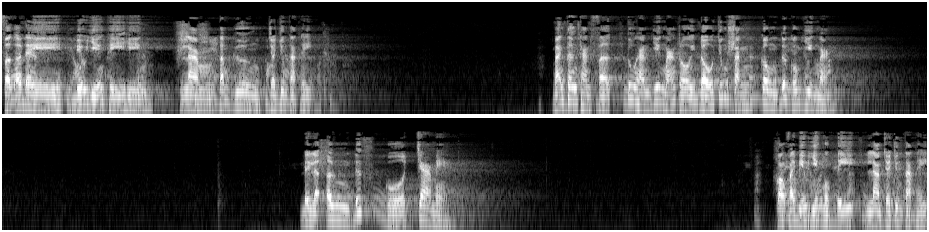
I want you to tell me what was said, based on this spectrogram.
Phật ở đây biểu diễn thị hiện Làm tấm gương cho chúng ta thấy. Bản thân thành Phật, Tu hành viên mãn rồi, Độ chúng sanh Công đức cũng viên mãn. Đây là ân đức của cha mẹ. Còn phải biểu diễn một tí, Làm cho chúng ta thấy.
